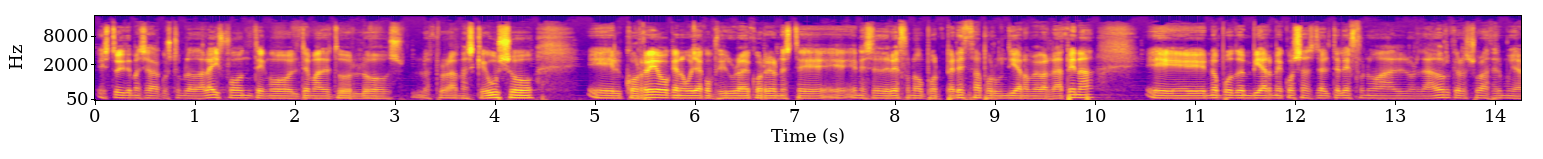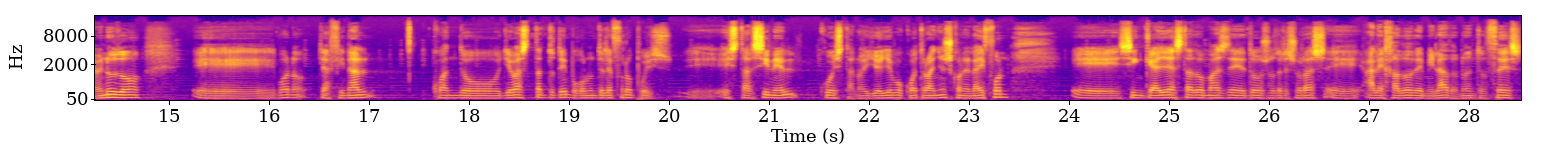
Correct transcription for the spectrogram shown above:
estoy demasiado acostumbrado al iPhone, tengo el tema de todos los, programas que uso, el correo, que no voy a configurar el correo en este, en este teléfono por pereza, por un día no me vale la pena. Eh, no puedo enviarme cosas del teléfono al ordenador, que lo suelo hacer muy a menudo. Eh, bueno, y al final, cuando llevas tanto tiempo con un teléfono, pues estar sin él cuesta, ¿no? Y yo llevo cuatro años con el iPhone eh, sin que haya estado más de dos o tres horas eh, alejado de mi lado, ¿no? Entonces,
